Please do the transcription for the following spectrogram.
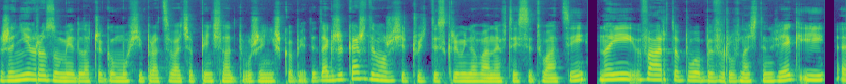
że nie rozumie, dlaczego musi pracować o 5 lat dłużej niż kobiety. Także każdy może się czuć dyskryminowany w tej sytuacji. No i warto byłoby wyrównać ten wiek i y,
